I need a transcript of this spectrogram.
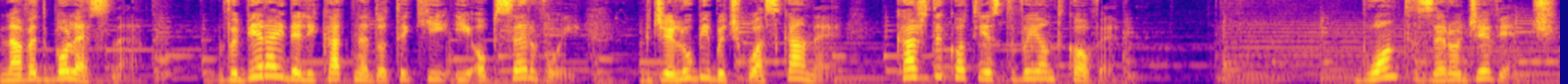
nawet bolesne. Wybieraj delikatne dotyki i obserwuj, gdzie lubi być głaskany. Każdy kot jest wyjątkowy. Błąd 09.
